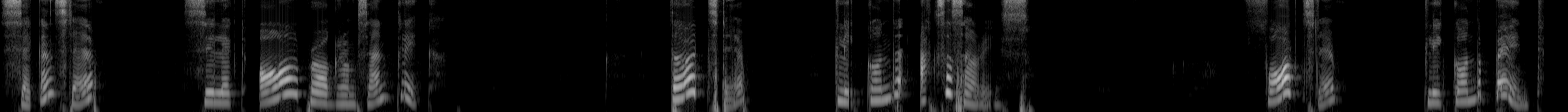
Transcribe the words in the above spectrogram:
Second step, select all programs and click. Third step, click on the accessories. Fourth step, click on the paint.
